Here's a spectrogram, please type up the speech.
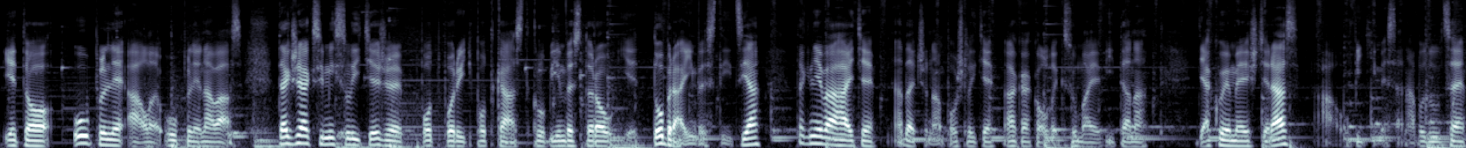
Je to úplne, ale úplne na vás. Takže ak si myslíte, že podporiť podcast Klub investorov je dobrá investícia, tak neváhajte a daj čo nám pošlite, akákoľvek suma je vítaná. Ďakujeme ešte raz a uvidíme sa na budúce.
